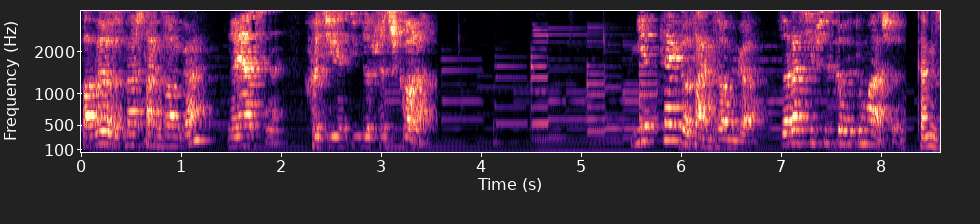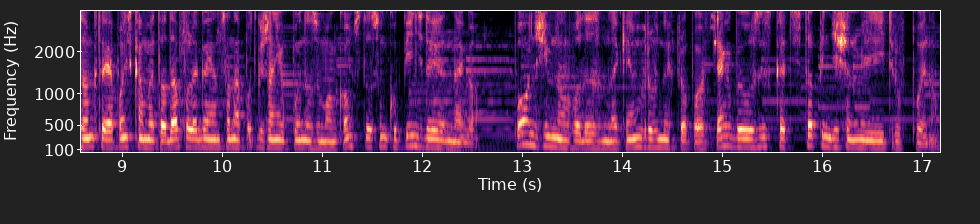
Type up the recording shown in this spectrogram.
Paweł, znasz Tangzonga? No jasne, chodziłem z nim do przedszkola. Nie tego Tangzonga. Zaraz ci wszystko wytłumaczę. Tangzong to japońska metoda polegająca na podgrzaniu płynu z mąką w stosunku 5 do 1. Połącz zimną wodę z mlekiem w równych proporcjach, by uzyskać 150 ml płynu.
